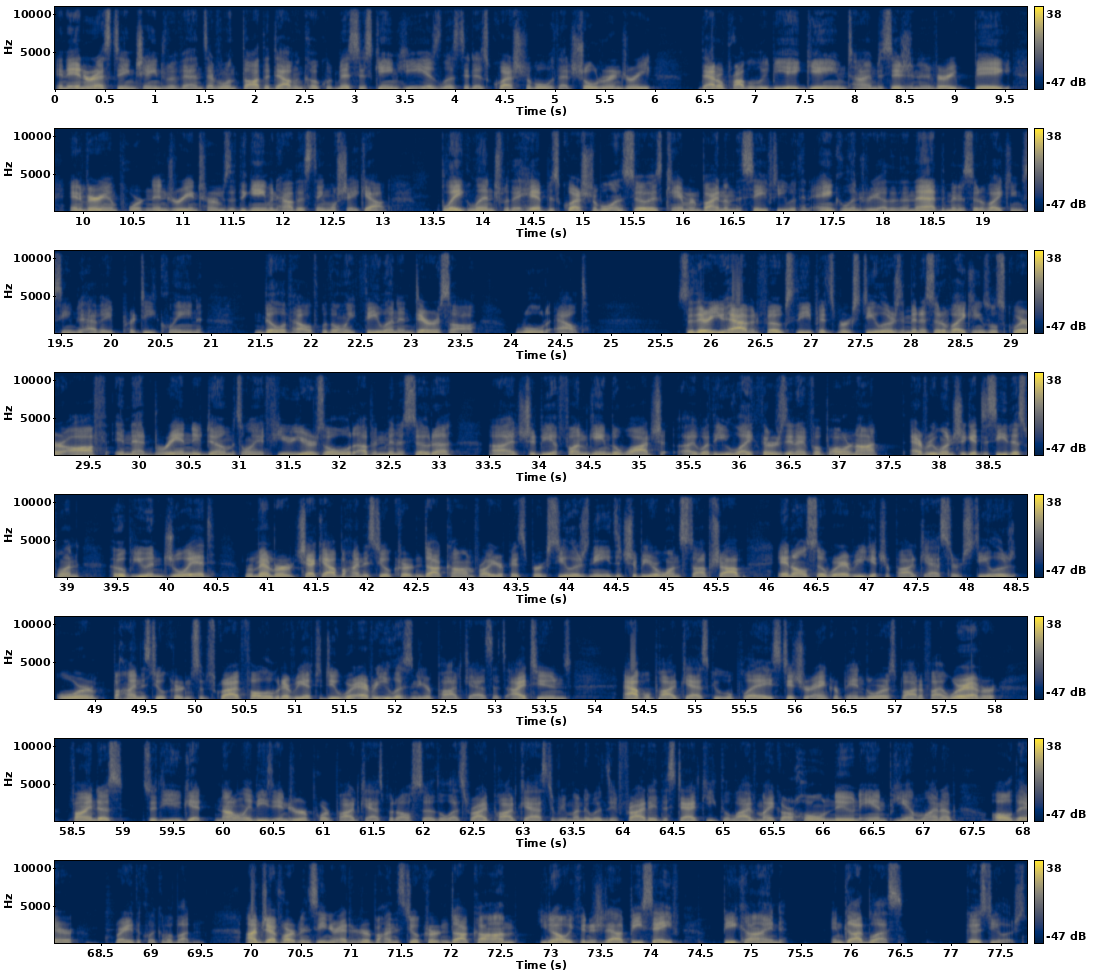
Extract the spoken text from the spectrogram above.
An interesting change of events. Everyone thought that Dalvin Cook would miss this game. He is listed as questionable with that shoulder injury. That'll probably be a game time decision and a very big and very important injury in terms of the game and how this thing will shake out. Blake Lynch with a hip is questionable, and so is Camryn Bynum, the safety, with an ankle injury. Other than that, the Minnesota Vikings seem to have a pretty clean bill of health with only Thielen and Darrisaw ruled out. So there you have it, folks. The Pittsburgh Steelers and Minnesota Vikings will square off in that brand new dome. It's only a few years old up in Minnesota. Uh, it should be a fun game to watch, uh, whether you like Thursday Night Football or not. Everyone should get to see this one. Hope you enjoy it. Remember, check out BehindTheSteelCurtain.com for all your Pittsburgh Steelers needs. It should be your one-stop shop. And also wherever you get your podcast, search Steelers or Behind the Steel Curtain. Subscribe, follow, whatever you have to do. Wherever you listen to your podcast, that's iTunes, Apple Podcasts, Google Play, Stitcher, Anchor, Pandora, Spotify, wherever. Find us so that you get not only these injury report podcasts, but also the Let's Ride podcast every Monday, Wednesday, Friday, the Stat Geek, the Live Mic, our whole noon and PM lineup, all there, right at the click of a button. I'm Jeff Hartman, senior editor behind the steelcurtain.com. You know how we finish it out. Be safe, be kind, and God bless. Go Steelers.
